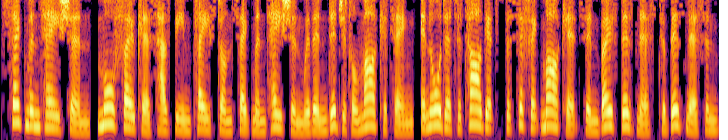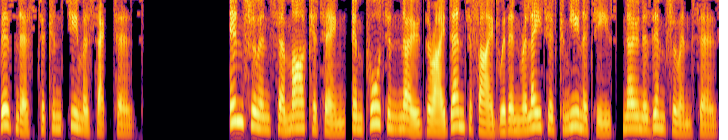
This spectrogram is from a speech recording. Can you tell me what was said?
Segmentation – More focus has been placed on segmentation within digital marketing, in order to target specific markets in both business-to-business -business and business-to-consumer sectors. Influencer marketing – Important nodes are identified within related communities, known as influencers.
